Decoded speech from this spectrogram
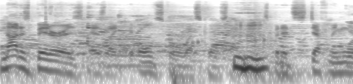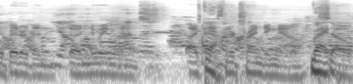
not as bitter as, as like the old school West Coast, Mm-hmm. IPAs, but it's definitely more bitter than the New England IPAs that are trending now. Right. So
